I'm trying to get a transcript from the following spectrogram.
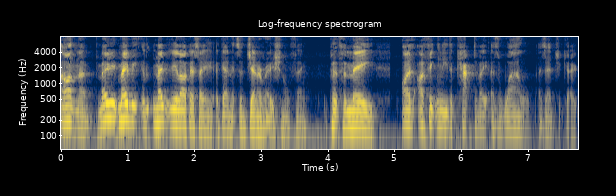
I don't know. Maybe, maybe, maybe, like I say again, it's a generational thing. But for me, I, I think you need to captivate as well as educate.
